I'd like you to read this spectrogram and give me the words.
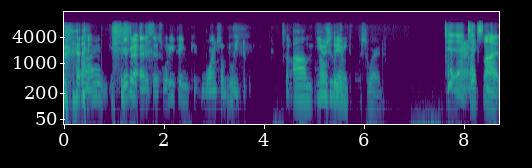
I mean, You're gonna edit this. What do you think warrants a bleep? So, um, Oh, usually any curse word, Tit, Alright. Tit's not.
